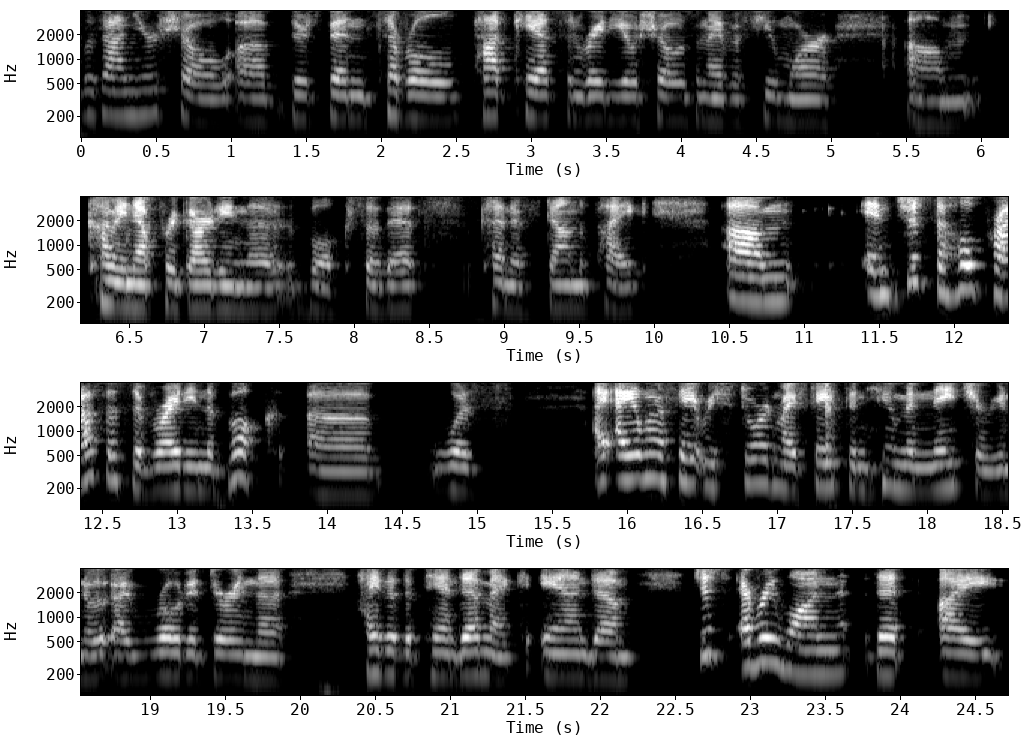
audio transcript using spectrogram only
was on your show, uh, there's been several podcasts and radio shows, and I have a few more um, coming up regarding the book. So that's kind of down the pike. Um, and just the whole process of writing the book uh, was, I, I don't want to say it restored my faith in human nature. You know, I wrote it during the height of the pandemic, and um, just everyone that I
